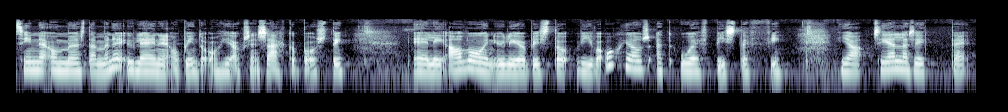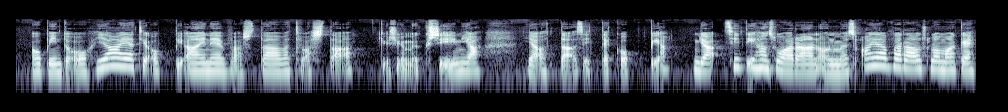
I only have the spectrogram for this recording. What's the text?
sinne on myös tämmöinen yleinen opinto-ohjauksen sähköposti, eli avoin yliopisto-ohjaus at uf.fi. Ja siellä sitten opinto-ohjaajat ja oppiaineen vastaavat vastaa kysymyksiin ja, ja ottaa sitten koppia. Ja sitten ihan suoraan on myös ajanvarauslomake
